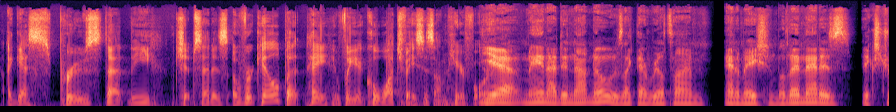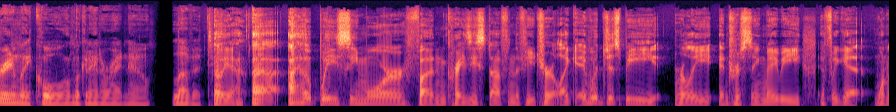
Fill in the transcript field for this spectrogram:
I guess, proves that the chipset is overkill. But hey, if we get cool watch faces, I'm here for it. Yeah, man, I did not know it was like that real time animation. Well, then that is extremely cool. I'm looking at it right now. Love it. Oh yeah, I, I hope we see more fun, crazy stuff in the future. Like it would just be really interesting, maybe if we get one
